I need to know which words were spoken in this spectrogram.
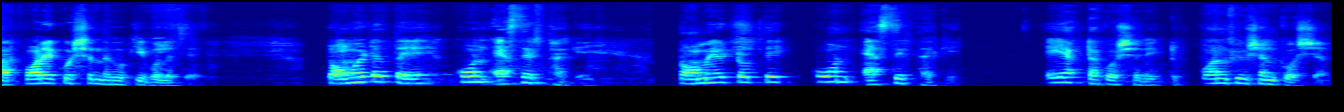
তারপরে কোশ্চেন দেখো কি বলেছে? টমেটোতে কোন অ্যাসিড থাকে? টমেটোতে কোন অ্যাসিড থাকে? এই একটা কোশ্চেন একটু কনফিউশন কোশ্চেন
